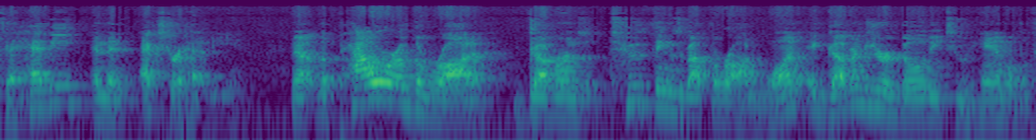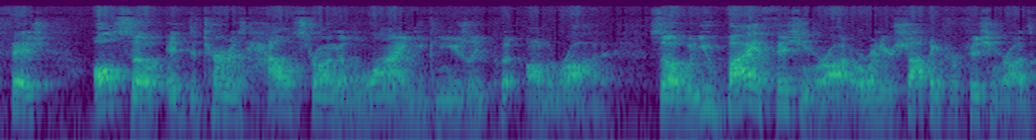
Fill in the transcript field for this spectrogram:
to heavy and then extra heavy. Now, the power of the rod governs two things about the rod. One, it governs your ability to handle the fish. Also, it determines how strong of line you can usually put on the rod. So when you buy a fishing rod or when you're shopping for fishing rods,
